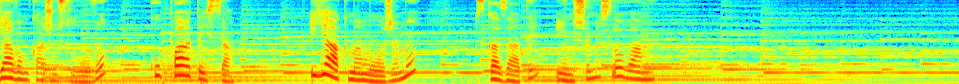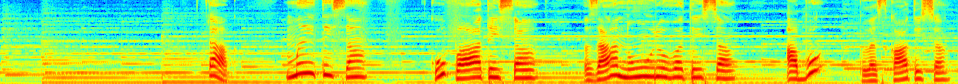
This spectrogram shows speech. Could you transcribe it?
я вам кажу слово купатися. Як ми можемо сказати іншими словами? Так, митися, купатися, занурюватися або плескатися.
